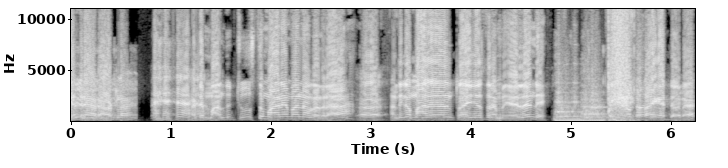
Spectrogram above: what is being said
ఏంట్రా రావట్లా? అంటే మందు చూస్తూ మానేమన్నావు కదరా. అందుకే మానేయడానికి ట్రై చేస్తున్నాం. మీరు వెళ్ళండి తాగేద్దామనా.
